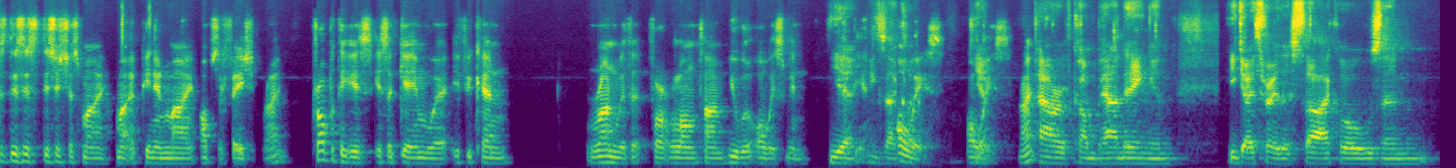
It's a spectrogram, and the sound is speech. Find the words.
is this is this is just my my opinion, my observation. Right, property is is a game where if you can run with it for a long time, you will always win. Yeah, exactly. Always always, yeah. right? Power of compounding, and you go through the cycles, and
